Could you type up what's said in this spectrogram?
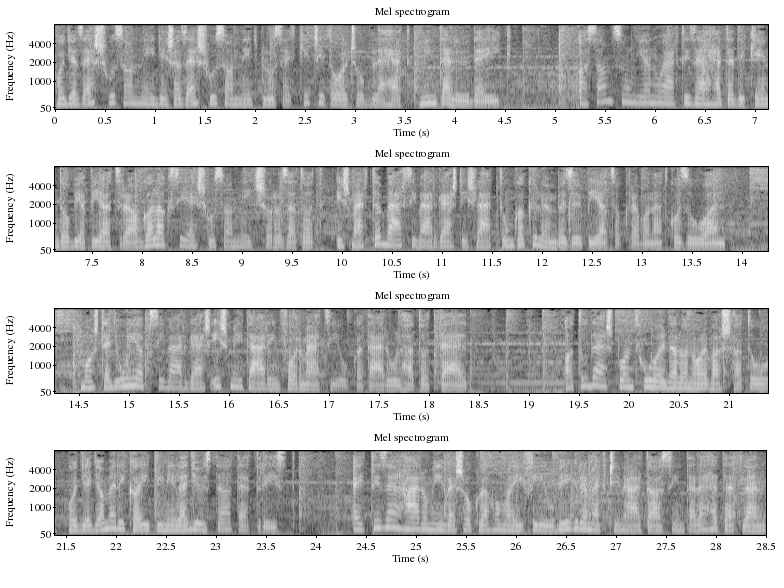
hogy az S24 és az S24 Plus egy kicsit olcsóbb lehet, mint elődeik. A Samsung január 17-én dobja piacra a Galaxy S24 sorozatot, és már több árszivárgást is láttunk a különböző piacokra vonatkozóan. Most egy újabb szivárgás ismét árinformációkat árulhatott el. A tudás.hu oldalon olvasható, hogy egy amerikai tini legyőzte a Tetriszt. Egy 13 éves oklahomai fiú végre megcsinálta a szinte lehetetlen,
